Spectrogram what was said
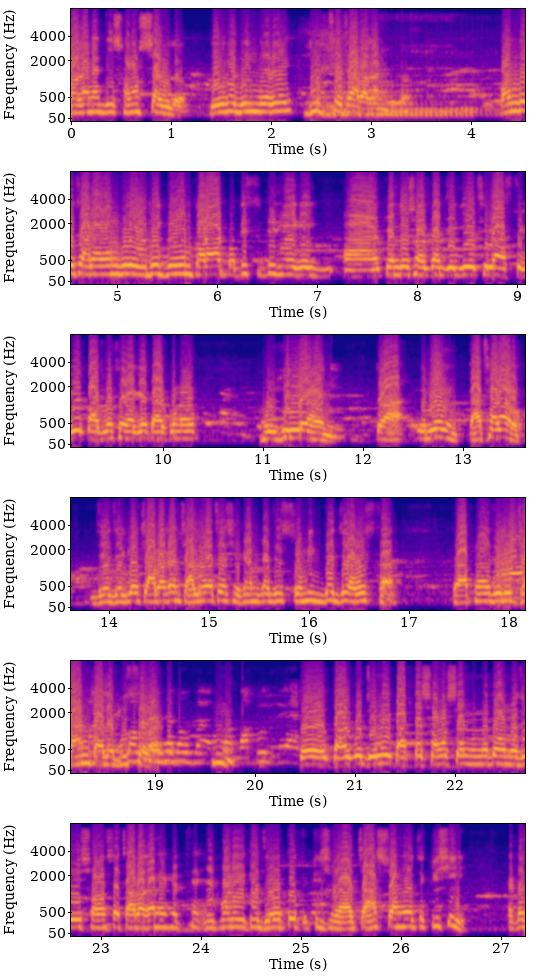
বাগানের যে সমস্যাগুলো দীর্ঘদিন ধরে ঢুকছে চা বাগানগুলো। বন্ধ চা বাগানগুলো অধিগ্রহণ করার প্রতিশ্রুতি নিয়ে এই কেন্দ্র সরকার যে গিয়েছিল আজ থেকে পাঁচ বছর আগে তার কোনো হিল্লে হয়নি। তো এবং তাছাড়াও যে যেগুলো চা বাগান চালু আছে সেখানকার যে শ্রমিকদের যে অবস্থা তো আপনারা যদি যান তাহলে বুঝতে পারবেন। হুম। তো তারপর জমির পাট্টার সমস্যা ন্যূনতম মজুরির সমস্যা চা বাগানের ক্ষেত্রে। এরপরে এটা যেহেতু কৃষি- চাষ সঙ্গে হচ্ছে কৃষি একটা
